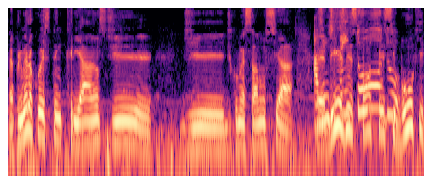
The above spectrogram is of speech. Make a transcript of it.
É a primeira coisa que você tem que criar antes de, de, de começar a anunciar. A é gente tem business.facebook,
